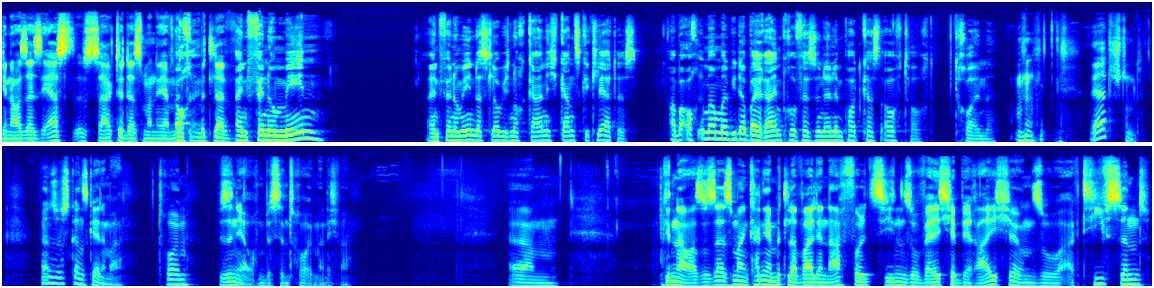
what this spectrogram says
Genau, also als erstes sagte, dass man ja auch mittlerweile. Ein Phänomen, ein Phänomen, das glaube ich noch gar nicht ganz geklärt ist. Aber auch immer mal wieder bei rein professionellem Podcast auftaucht. Träume. ja, das stimmt. Kannst du das ganz gerne mal. Träumen. Wir sind ja auch ein bisschen Träumer, nicht wahr? Ähm, genau, also, also man kann ja mittlerweile nachvollziehen, so welche Bereiche und so aktiv sind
